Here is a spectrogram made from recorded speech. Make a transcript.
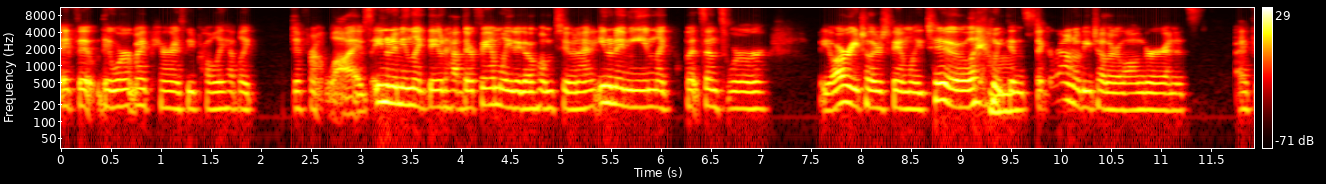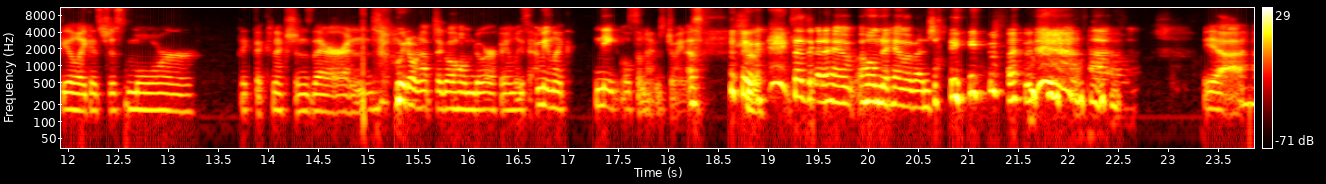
if it they weren't my parents, we'd probably have like different lives. You know what I mean? Like they would have their family to go home to, and I, you know what I mean? Like, but since we're we are each other's family too, like mm-hmm. we can stick around with each other longer, and it's I feel like it's just more like the connections there, and we don't have to go home to our families. I mean, like Nate will sometimes join us. Sure. Have to go to him home to him eventually. but, um, yeah,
